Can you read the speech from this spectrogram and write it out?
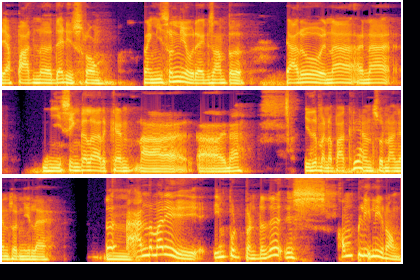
their partner that is wrong like நீ சொன்னிய ஒரு எக்ஸாம்பிள் யாரோ என்ன என்ன நீ சிங்கிளாக இருக்கேன் என்ன இது பண்ண பார்க்குறியான்னு சொன்னாங்கன்னு சொன்னில அந்த மாதிரி இன்புட் பண்ணுறது இஸ் கம்ப்ளீட்லி ராங்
